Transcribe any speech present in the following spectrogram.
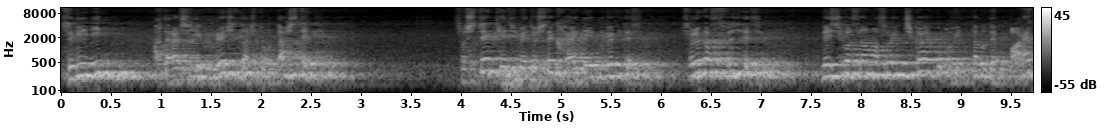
次に新しいフレッシュな人を出して、そしてけじめとして変えていくべきです。それが筋ですよ。で、石破さんはそれに近いことを言ったので、あれ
